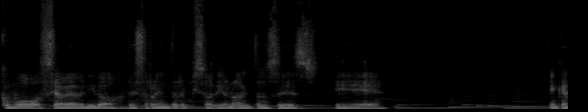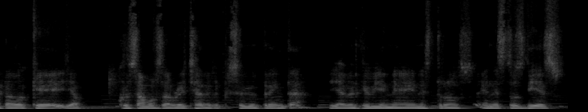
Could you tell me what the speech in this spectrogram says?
cómo se había venido desarrollando el episodio, ¿no? Entonces, eh, encantado que ya cruzamos la brecha del episodio 30 y a ver qué viene en estos, en estos 10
